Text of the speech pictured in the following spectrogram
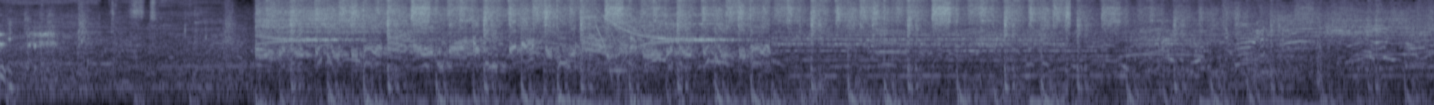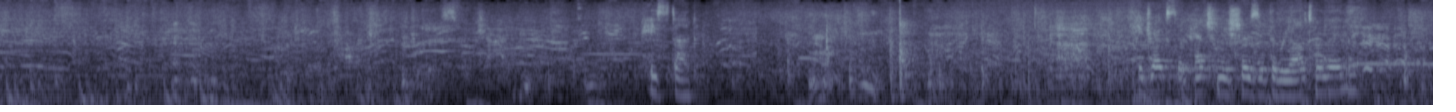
Hey, stud. Hey, Drexler, catch any shows at the Rialto lately?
